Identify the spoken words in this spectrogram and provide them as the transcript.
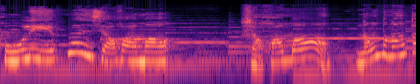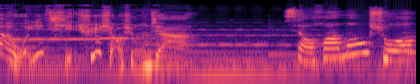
狐狸问小花猫：“小花猫，能不能带我一起去小熊家？”小花猫说：“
